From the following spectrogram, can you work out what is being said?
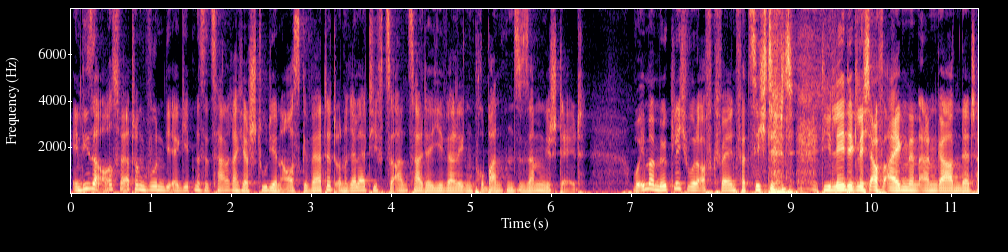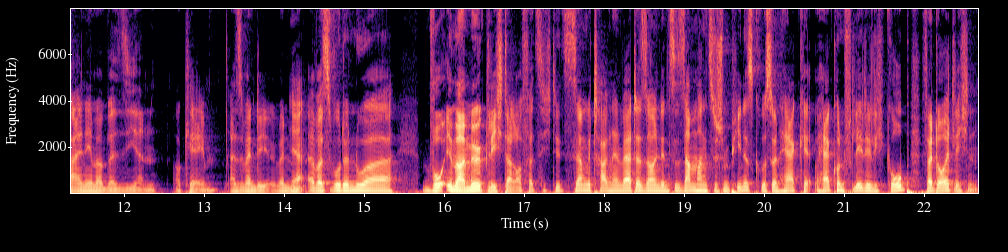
In dieser Auswertung wurden die Ergebnisse zahlreicher Studien ausgewertet und relativ zur Anzahl der jeweiligen Probanden zusammengestellt. Wo immer möglich, wurde auf Quellen verzichtet, die lediglich auf eigenen Angaben der Teilnehmer basieren. Okay, also wenn die, wenn, Ja. aber es wurde nur, wo immer möglich, darauf verzichtet. Die zusammengetragenen Werte sollen den Zusammenhang zwischen Penisgröße und Herke Herkunft lediglich grob verdeutlichen.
